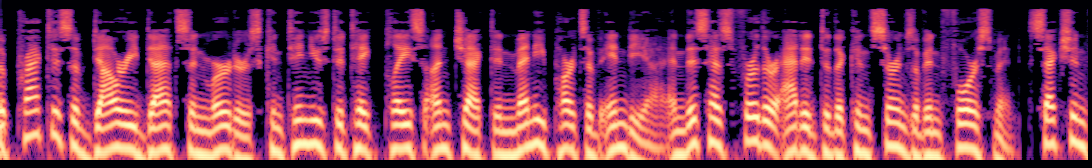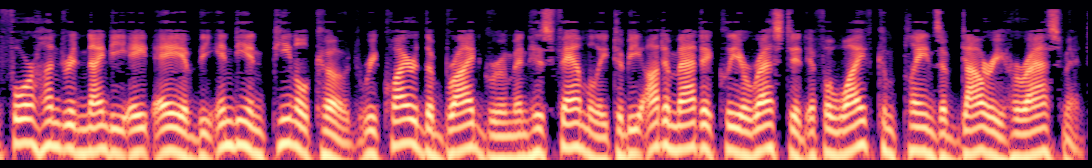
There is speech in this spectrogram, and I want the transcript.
The practice of dowry deaths and murders continues to take place unchecked in many parts of India and this has further added to the concerns of enforcement. Section 498A of the Indian Penal Code required the bridegroom and his family to be automatically arrested if a wife complains of dowry harassment.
